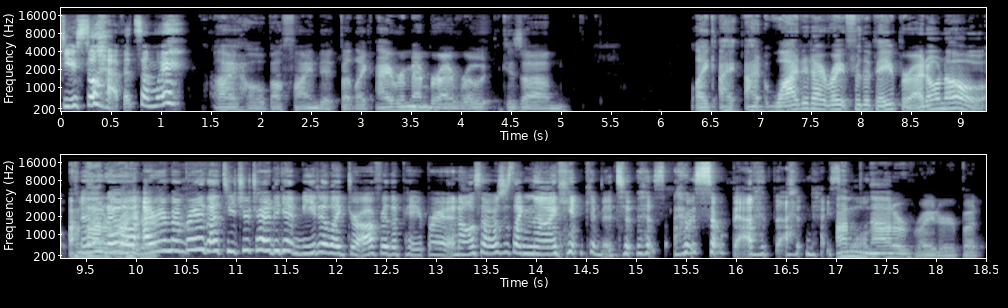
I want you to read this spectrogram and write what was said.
Do you still have it somewhere? I hope I'll find it. But like I remember I wrote because um like I, I why did I write for the paper? I don't know. I'm I don't know. I remember that teacher tried to get me to like draw for the paper, and also I was just like, no, I can't commit to this. I was so bad at that in high school. I'm not a writer, but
